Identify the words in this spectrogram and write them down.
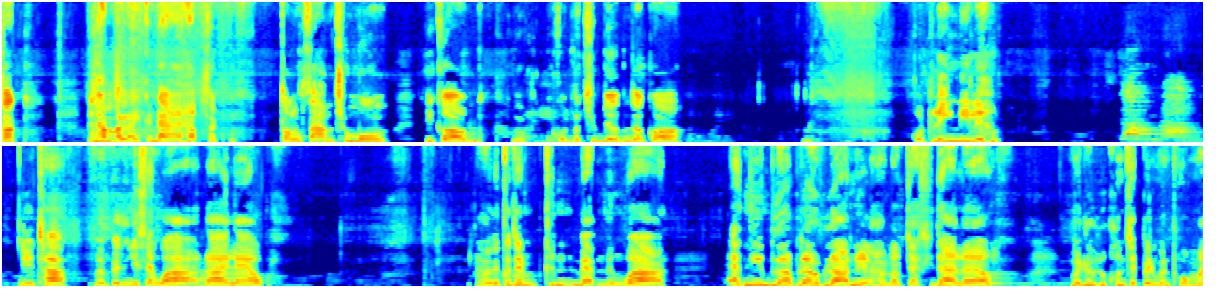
สักไปทำอะไรก็ได้ครับสัก สองสามชั่วโมงที่ก็กดมาคลิปเดิมแล้วก็ กดลิงก์นี้เลยครับนี่ถ้ามันเป็นอย่างนี้แสดงว่าได้แล้วนะครับแล้วก็จะขึ้นแบบหนึ่งว่าแอดนี้บลาบลาบลาเนี่ยครับหลังจากที่ได้แล้ว ไม่รู้ทุกคนจะเป็นเหมือนผมไหม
